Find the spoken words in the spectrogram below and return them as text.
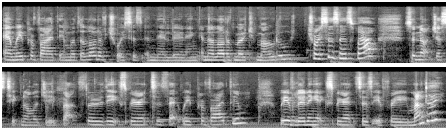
and we provide them with a lot of choices in their learning and a lot of multimodal choices as well. So not just technology but through the experiences that we provide them. We have learning experiences every Monday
